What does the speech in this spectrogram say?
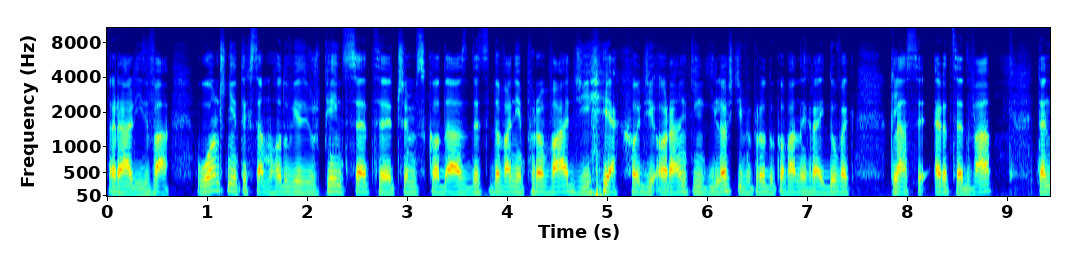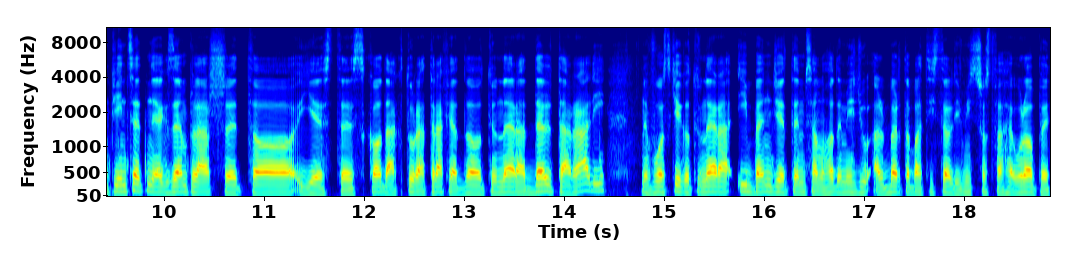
Rally 2. Łącznie tych samochodów jest już 500, czym Skoda zdecydowanie prowadzi, jak chodzi o ranking ilości wyprodukowanych rajdówek klasy RC2. Ten 500 egzemplarz to jest Skoda, która trafi trafia do tunera Delta Rally, włoskiego tunera i będzie tym samochodem jeździł Alberto Battistoli w Mistrzostwach Europy.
